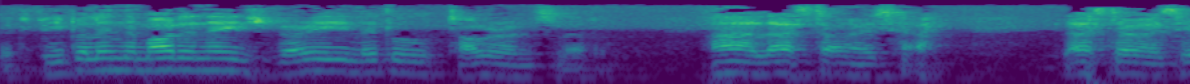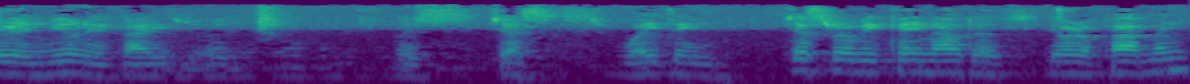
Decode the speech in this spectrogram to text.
But people in the modern age, very little tolerance level. Ah, last time I was, last time I was here in Munich, I was just waiting, just where we came out of your apartment,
